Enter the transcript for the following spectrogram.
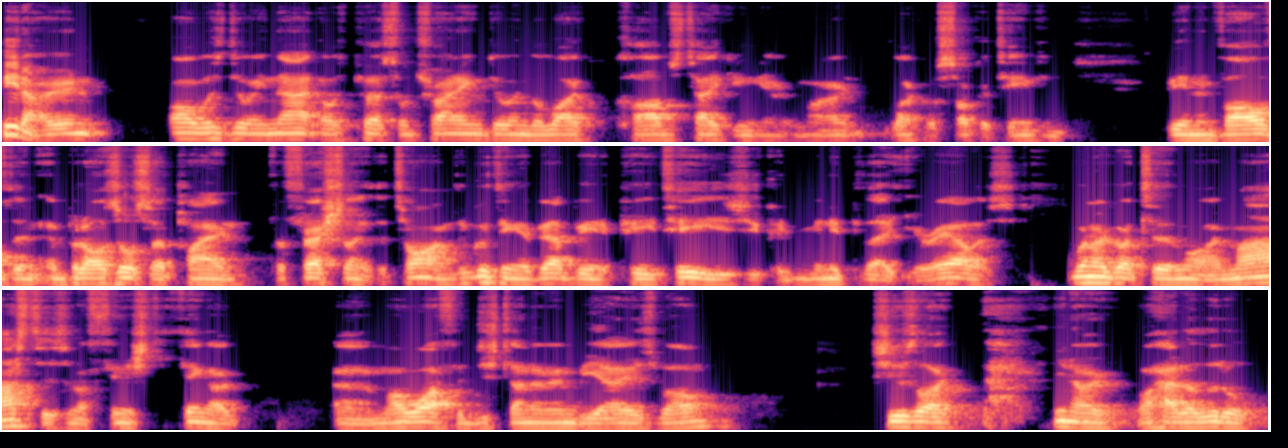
you know, and I was doing that. I was personal training, doing the local clubs, taking you know, my local soccer teams and being involved. in, but I was also playing professionally at the time. The good thing about being a PT is you could manipulate your hours. When I got to my masters and I finished the thing, I, uh, my wife had just done her MBA as well. She was like, you know, I had a little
